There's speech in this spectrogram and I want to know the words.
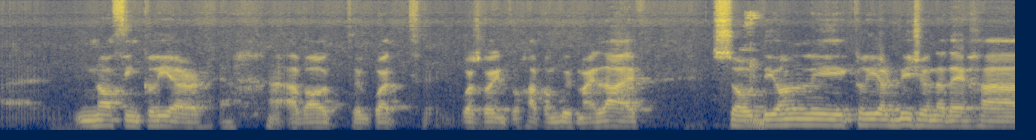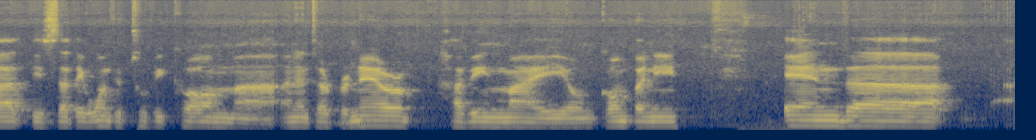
nothing clear about what was going to happen with my life. So the only clear vision that I had is that I wanted to become uh, an entrepreneur, having my own company, and uh,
